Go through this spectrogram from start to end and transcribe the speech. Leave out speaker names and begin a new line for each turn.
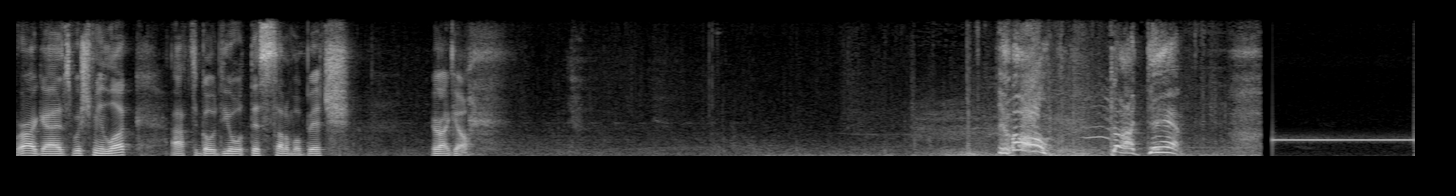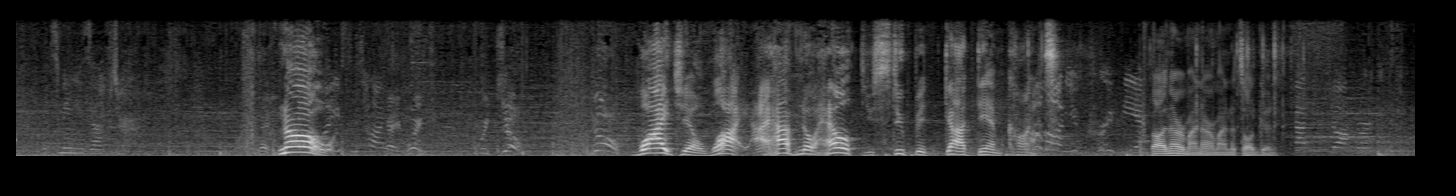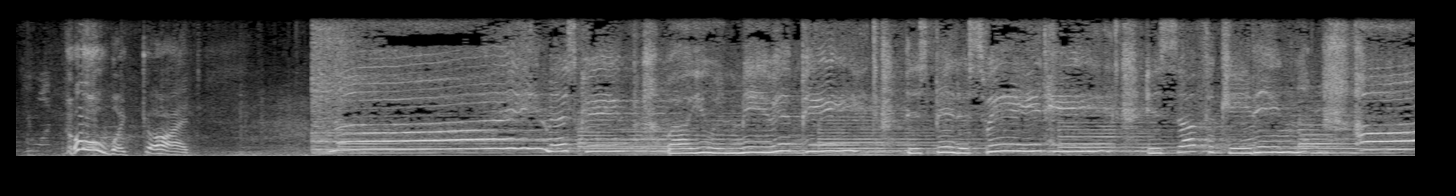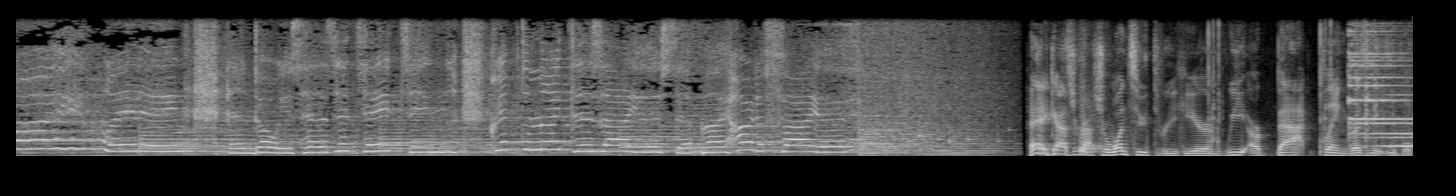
Alright guys, wish me luck. I have to go deal with this son of a bitch. Here I go. Oh! God damn!
It's me he's after.
No!
Hey, wait! Wait, Jill! No!
Why, Jill? Why? I have no health, you stupid goddamn
Hold
cunt.
on, you creepy
Oh, never mind, never mind. It's all good.
You want
Oh my god!
Creep while you and me repeat. This bittersweet heat is suffocating. I'm waiting and always hesitating. Kryptonite desires set my heart afire.
Hey guys, Groucher123 here, and we are back playing Resident Evil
